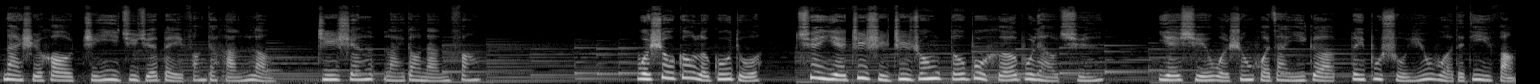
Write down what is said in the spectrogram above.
那时候执意拒绝北方的寒冷，只身来到南方。我受够了孤独，却也至始至终都不合不了群。也许我生活在一个被不属于我的地方，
